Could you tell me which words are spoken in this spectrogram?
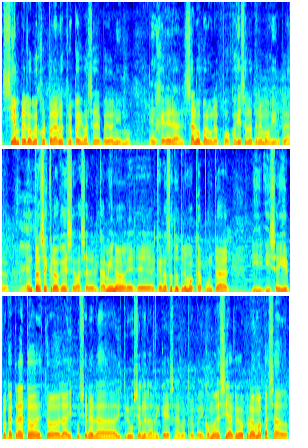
Siempre lo mejor para nuestro país va a ser el peronismo en general, salvo para unos pocos, y eso lo tenemos bien claro. Entonces creo que ese va a ser el camino eh, eh, que nosotros tenemos que apuntar y, seguir, porque atrás de todo esto la discusión es la distribución de la riqueza en nuestro país. Como decía creo el programa pasado,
